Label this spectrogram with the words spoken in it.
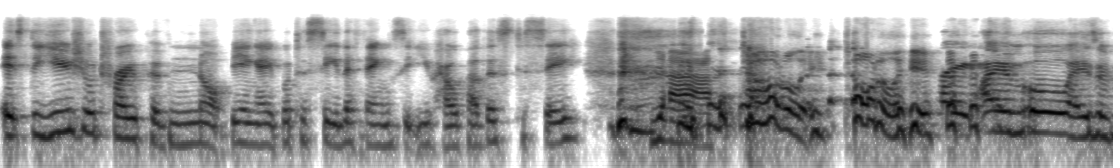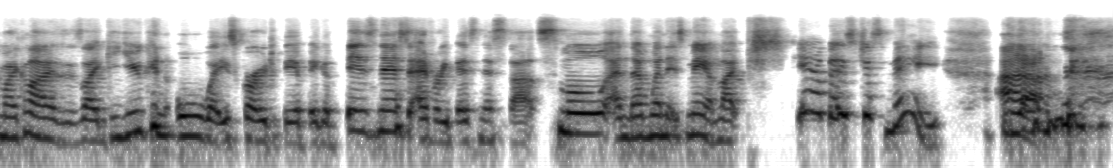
it's the usual trope of not being able to see the things that you help others to see. Yeah, totally, totally. like, I am always with my clients. It's like you can always grow to be a bigger business. Every business starts small, and then when it's me, I'm like, yeah, but it's just me. Yeah. Um,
